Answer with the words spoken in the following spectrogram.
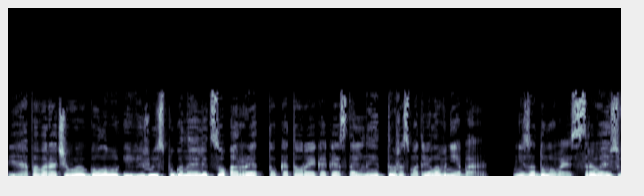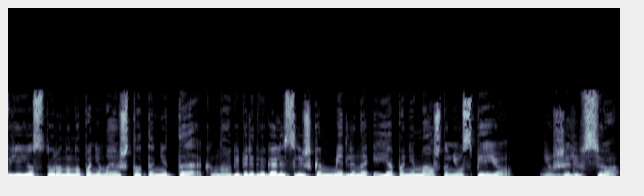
Я поворачиваю голову и вижу испуганное лицо Аретто, которое, как и остальные, тоже смотрело в небо. Не задумываясь, срываюсь в ее сторону, но понимаю, что-то не так. Ноги передвигались слишком медленно, и я понимал, что не успею. Неужели все?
